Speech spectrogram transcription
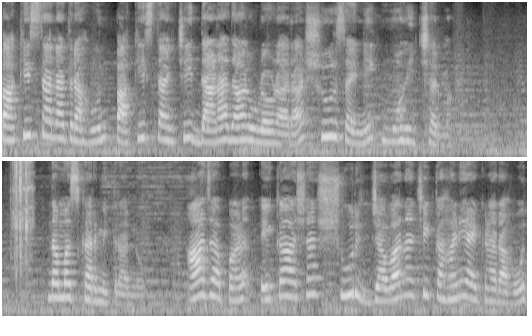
पाकिस्तानात राहून पाकिस्तानची दाणादाण उडवणारा शूर सैनिक मोहित शर्मा. नमस्कार मित्रांनो आज आपण एका अशा शूर जवानाची कहाणी ऐकणार आहोत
